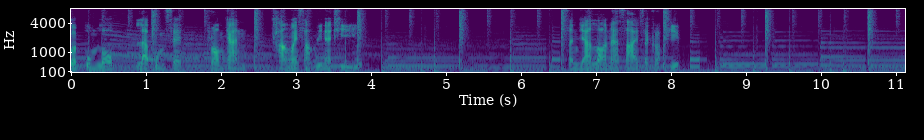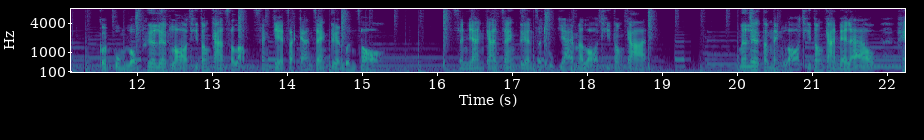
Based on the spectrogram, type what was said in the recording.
กดปุ่มลบ และปุ่มเซตพร้อมกัน ค้างไว้ 3 วินาที สัญญาณล้อหน้าซ้ายจะกระพริบ กดปุ่มลบเพื่อเลือกล้อที่ต้องการสลับสังเกตจากการแจ้งเตือนบนจอ สัญญาณการแจ้งเตือนจะถูกย้ายมาล้อที่ต้องการ เมื่อเลือกตำแหน่งล้อที่ต้องการได้แล้ว ให้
